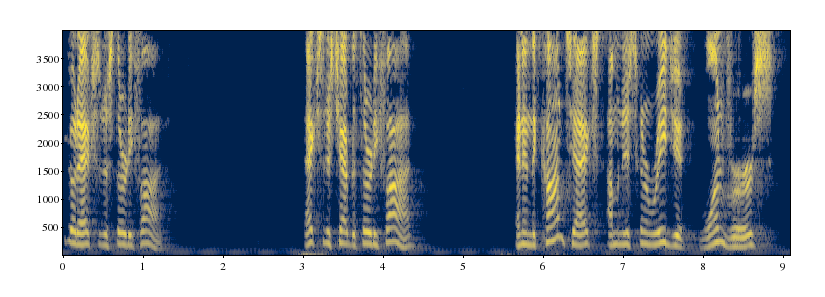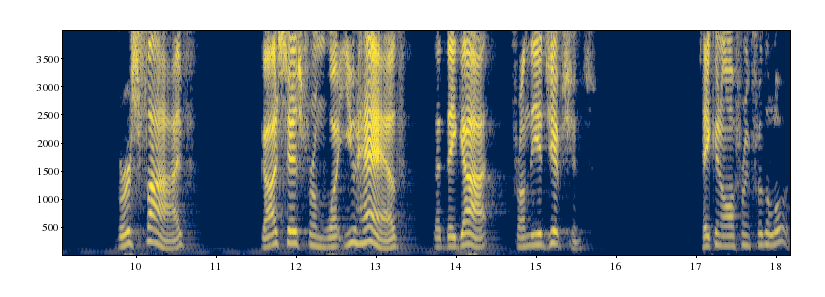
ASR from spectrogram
You go to Exodus 35. Exodus chapter 35. And in the context, I'm just going to read you one verse, verse 5. God says, From what you have that they got from the Egyptians, take an offering for the Lord.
